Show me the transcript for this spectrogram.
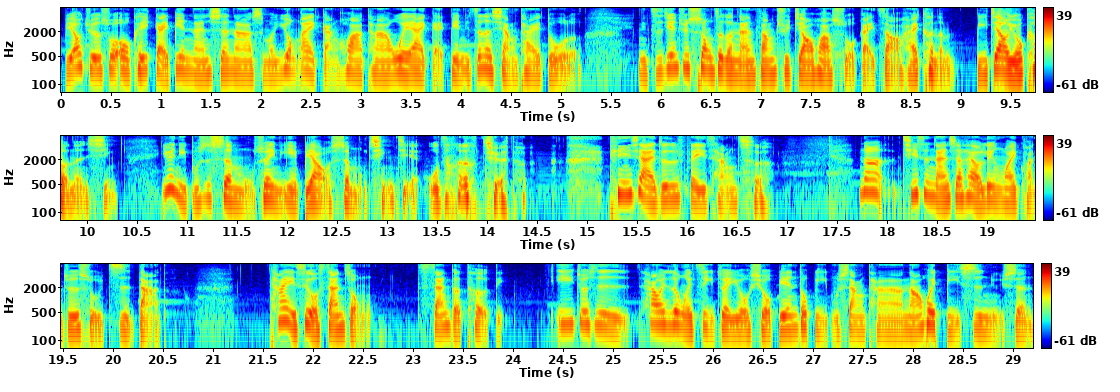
不要觉得说哦，可以改变男生啊，什么用爱感化他，为爱改变。你真的想太多了。你直接去送这个男方去教化所改造，还可能比较有可能性。因为你不是圣母，所以你也不要有圣母情节。我真的觉得 听下来就是非常扯。那其实男生还有另外一款，就是属于自大的。他也是有三种三个特点，一就是他会认为自己最优秀，别人都比不上他，然后会鄙视女生，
